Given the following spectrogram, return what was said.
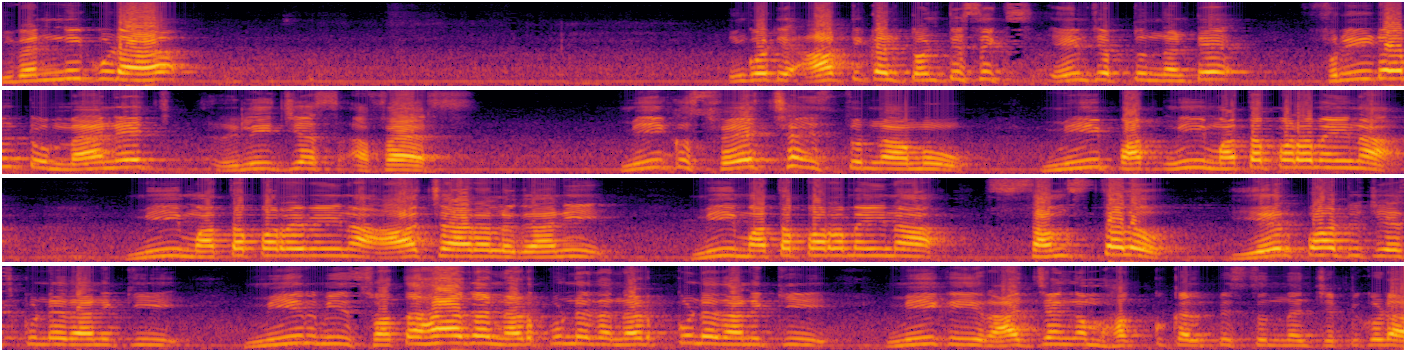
ఇవన్నీ కూడా ఇంకోటి ఆర్టికల్ ట్వంటీ సిక్స్ ఏం చెప్తుందంటే freedom to manage religious affairs మీకు స్వేచ్ఛ ఇస్తున్నాము. మీ ప మీ మతపరమైన మీ మతపరమైన ఆచారాలు కానీ మీ మతపరమైన సంస్థలు ఏర్పాటు చేసుకునేదానికి మీరు మీ స్వతహాగా నడుపుకునే నడుపుకునేదానికి మీకు ఈ రాజ్యాంగం హక్కు కల్పిస్తుందని చెప్పి కూడా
